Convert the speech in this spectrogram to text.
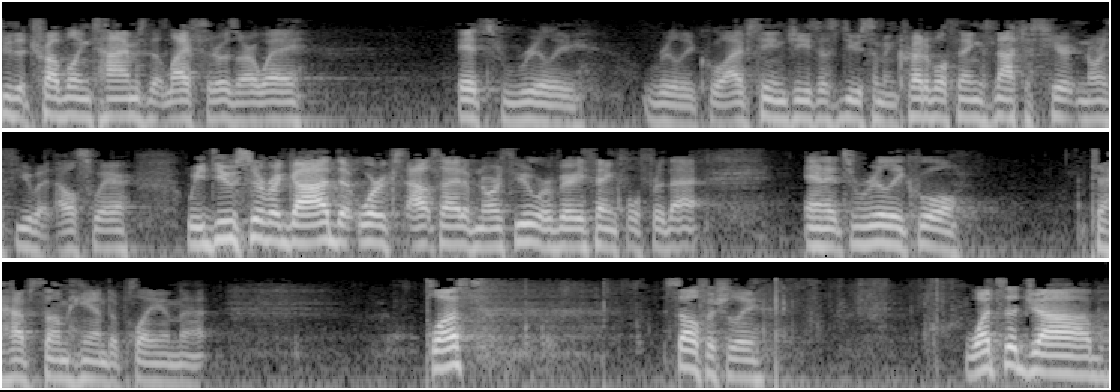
through the troubling times that life throws our way, it's really, really cool. I've seen Jesus do some incredible things, not just here at Northview, but elsewhere. We do serve a God that works outside of Northview. We're very thankful for that. And it's really cool to have some hand to play in that. Plus, selfishly, what's a job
